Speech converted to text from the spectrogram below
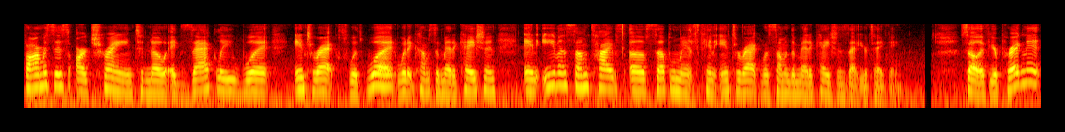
Pharmacists are trained to know exactly what interacts with what when it comes to medication and even some types of supplements can interact with some of the medications that you're taking so if you're pregnant,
